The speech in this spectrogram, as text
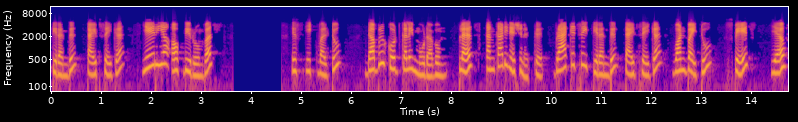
திறந்து டைப் செய்க. Area of the rhombus double quoteகளை மூடவும். பிளஸ் கான்கேட்னேஷன் க்கு பிராக்கெட்ஸ் ஐ திறந்து டைப் செய்க. 12 ஸ்பேஸ் ப்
